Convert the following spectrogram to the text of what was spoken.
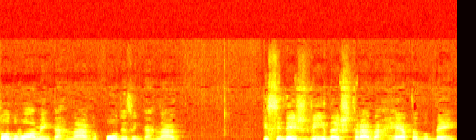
Todo homem encarnado ou desencarnado que se desvie da estrada reta do bem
